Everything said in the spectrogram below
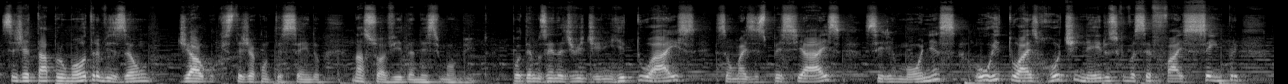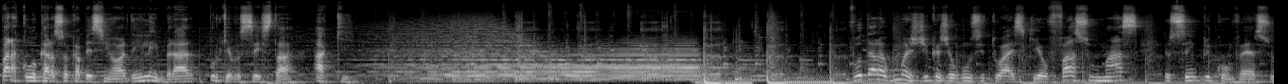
se jetar para uma outra visão de algo que esteja acontecendo na sua vida nesse momento. Podemos ainda dividir em rituais, são mais especiais, cerimônias ou rituais rotineiros que você faz sempre para colocar a sua cabeça em ordem e lembrar por que você está aqui. Vou dar algumas dicas de alguns rituais que eu faço, mas eu sempre converso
